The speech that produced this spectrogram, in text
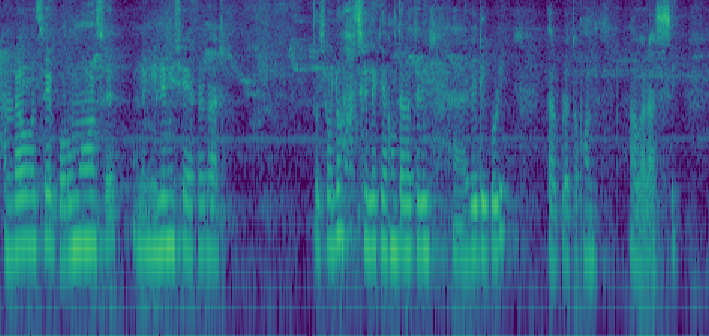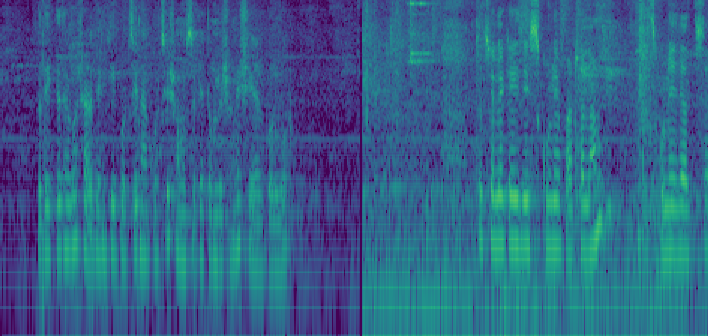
ঠান্ডাও আছে, গরমও আছে মানে মিলেমিশে একাকার। তো চলো, ছেলেকে এখন তাড়াতাড়ি রেডি করি। তারপরে তখন আবার আসছি। তো দেখতে থাকো সারাদিন কী করছি, না করছি, সমস্তটাই তোমাদের সঙ্গে শেয়ার করব। তো ছেলেকে এই যে স্কুলে পাঠালাম, স্কুলে যাচ্ছে।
